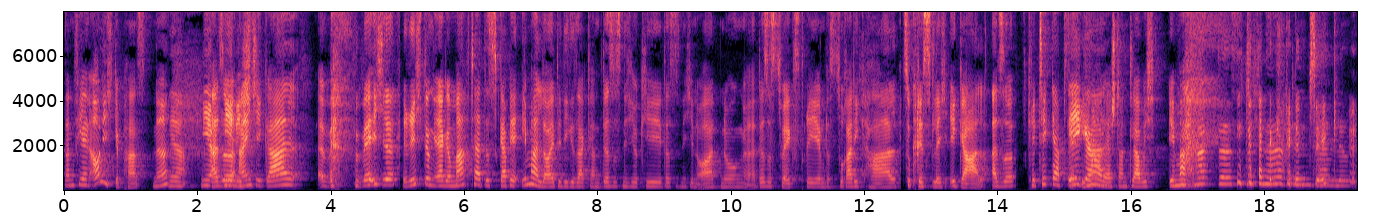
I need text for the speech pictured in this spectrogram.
dann vielen auch nicht gepasst, ne? Ja. ja also eigentlich egal, welche Richtung er gemacht hat. Es gab ja immer Leute, die gesagt haben, das ist nicht okay, das ist nicht in Ordnung, äh, das ist zu extrem, das ist zu radikal, zu christlich, egal. Also Kritik gab es ja immer, der stand, glaube ich, immer Kritik.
